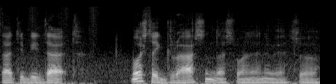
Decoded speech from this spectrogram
That to be that. Mostly grass in this one anyway, so.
